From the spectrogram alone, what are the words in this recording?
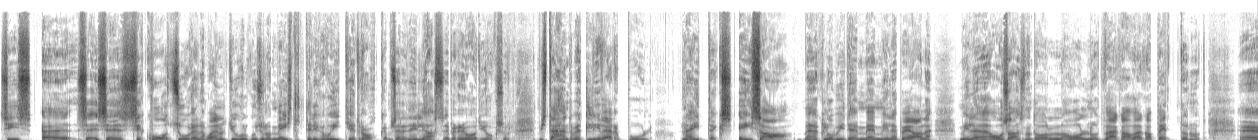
siis äh, see, see, see kvoot suureneb ainult juhul, kui sul on meistrite liiga võitjaid rohkem selle nelja-aastase perioodi jooksul, mis tähendab, et Liverpool näiteks ei saa äh, klubide MM-ile peale, mille osas nad olla olnud väga-väga pettunud. Äh,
